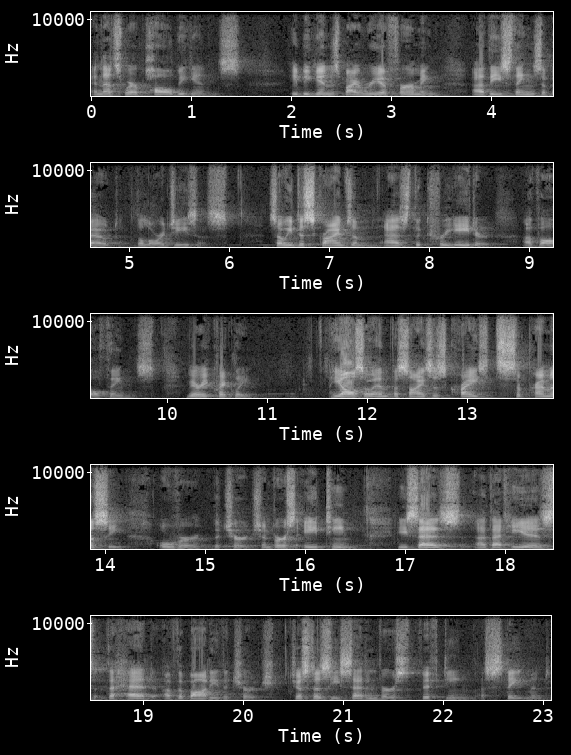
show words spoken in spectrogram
And that's where Paul begins. He begins by reaffirming uh, these things about the Lord Jesus. So he describes him as the creator of all things. Very quickly, he also emphasizes Christ's supremacy over the church. In verse 18, he says uh, that he is the head of the body, the church. Just as he said in verse 15, a statement,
